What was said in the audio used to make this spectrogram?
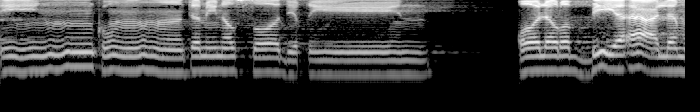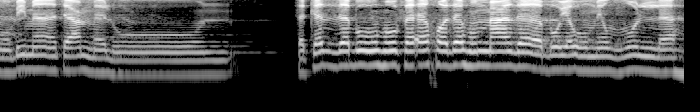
ان كنت من الصادقين قال ربي اعلم بما تعملون فكذبوه فاخذهم عذاب يوم الظله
